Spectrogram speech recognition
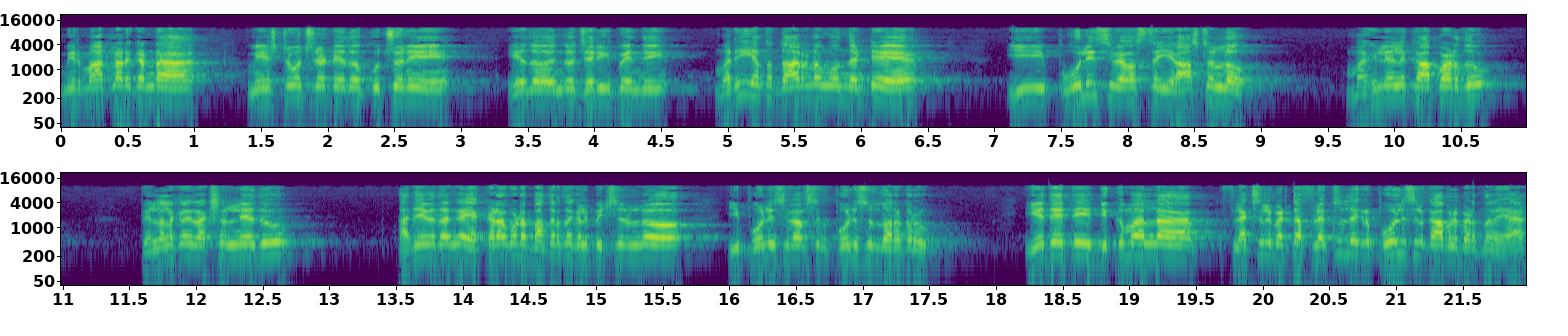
మీరు మాట్లాడకుండా మీ ఇష్టం వచ్చినట్టు ఏదో కూర్చొని ఏదో ఏదో జరిగిపోయింది. మరీ ఎంత దారుణంగా ఉందంటే ఈ పోలీసు వ్యవస్థ ఈ రాష్ట్రంలో మహిళల్ని కాపాడదు పిల్లలకి రక్షణ లేదు. అదేవిధంగా ఎక్కడా కూడా భద్రత కల్పించడంలో ఈ పోలీసు వ్యవస్థకు పోలీసులు దొరకరు. ఏదైతే దిక్కుమాల ఫ్లెక్సులు పెడితే ఫ్లెక్సుల దగ్గర పోలీసులు కాపలు పెడుతున్నాయా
